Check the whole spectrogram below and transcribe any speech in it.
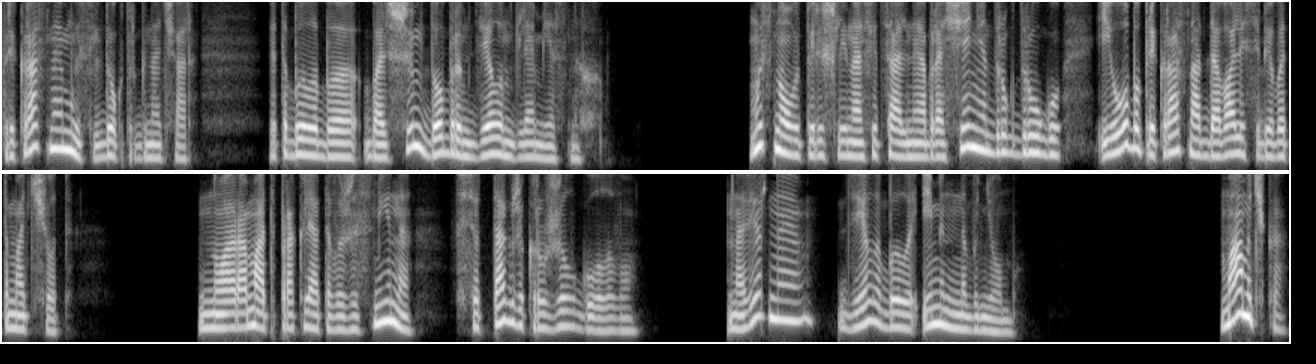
Прекрасная мысль, доктор Гоночар. Это было бы большим добрым делом для местных. Мы снова перешли на официальное обращение друг к другу, и оба прекрасно отдавали себе в этом отчет. Но аромат проклятого жасмина все так же кружил голову. Наверное, дело было именно в нем. «Мамочка!»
